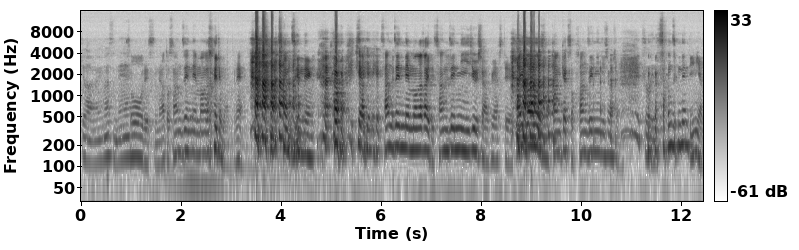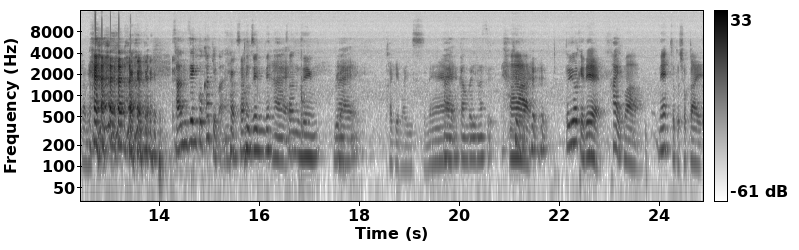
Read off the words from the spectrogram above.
ては思いますね。そうですね。あと3000年漫画描いてもらってね。3000年。いやいやいや。3000年漫画描いて3000人移住者を増やしてタイガーローズの観客数を3000人にしましょう。ねそうです。3000年って意味わかんない。3000個書けばね、3000ね、はい。3000ぐはらいい。書けばいいっすはい、ね。頑張ります。はい。というわけで、はい、まあね、ちょっと初回、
